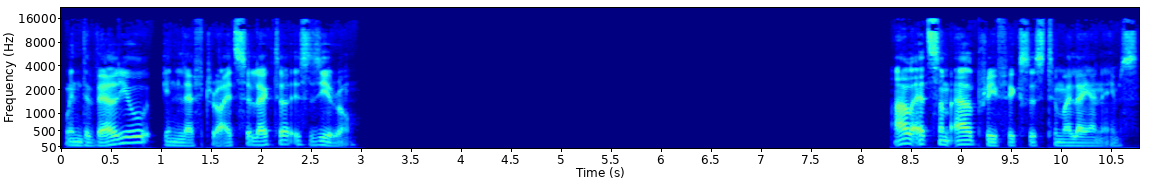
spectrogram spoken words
when the value in left-right selector is 0. I'll add some L prefixes to my layer names,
